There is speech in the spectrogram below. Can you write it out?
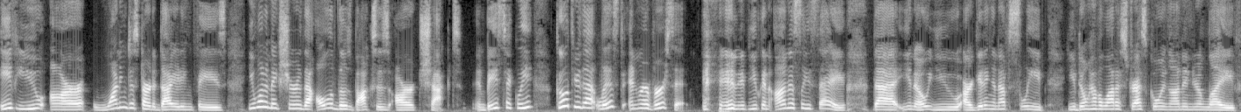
if you are wanting to start a dieting phase, you want to make sure that all of those boxes are checked. And basically, go through that list and reverse it. And if you can honestly say that, you know, you are getting enough sleep, you don't have a lot of stress going on in your life,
